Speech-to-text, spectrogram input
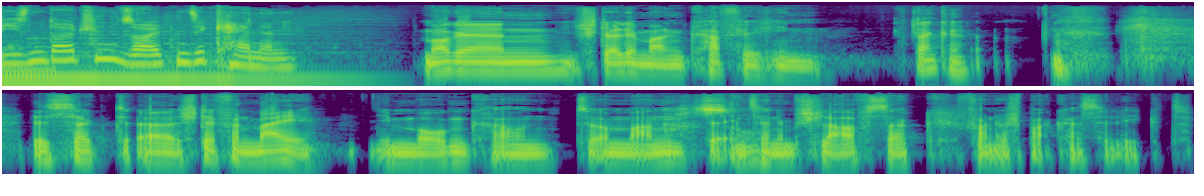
Diesen Deutschen sollten Sie kennen. Morgen, ich stelle mal einen Kaffee hin. Danke. Das sagt äh, Stefan May im Morgengrauen zu einem Mann, so. der in seinem Schlafsack von der Sparkasse liegt.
